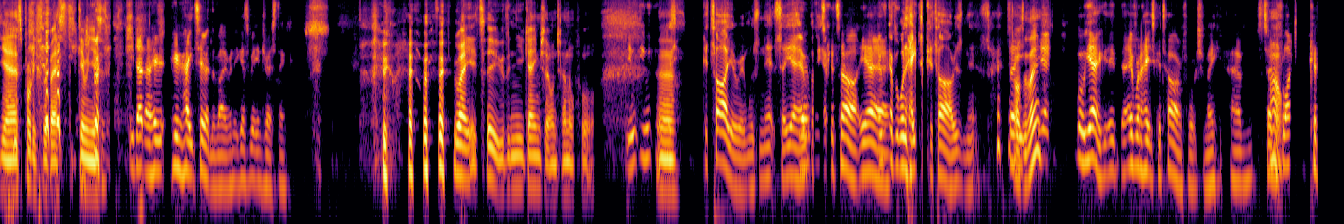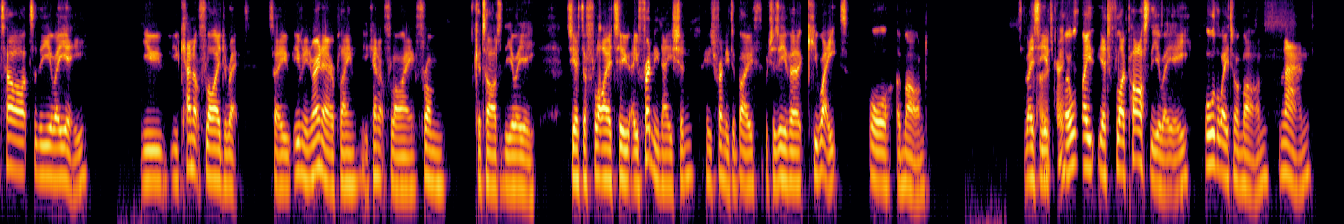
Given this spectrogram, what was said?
Yeah, it's probably for the best. Giving you You don't know who, who hates who at the moment. It gets a bit interesting. who hates who? the new game show on Channel Four. You, you, Uh, Qatar you're in, wasn't it? So yeah, Yeah, it's Qatar, yeah. everyone hates Qatar, isn't it? So, Oh, do they? Yeah, well, yeah. It, everyone hates Qatar, unfortunately. Um, so Oh. to fly from Qatar to the UAE, you you cannot fly direct. So even in your own aeroplane, you cannot fly from Qatar to the UAE. So you have to fly to a friendly nation who's friendly to both, which is either Kuwait or Oman. So basically, you, have to fly all the way, you have to fly past the UAE all the way to Oman, land,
